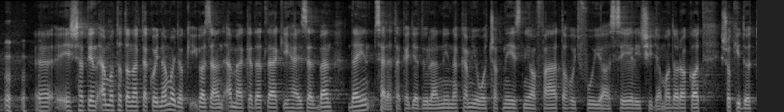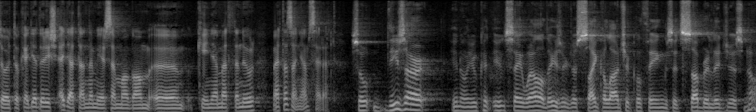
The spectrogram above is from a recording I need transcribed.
És hát én elmondhatom nektek, hogy nem vagyok igazán emelkedett lelki helyzetben, de én szeretek egyedül lenni, nekem jó csak nézni a fát, ahogy fújja a szél, és így a madarakat, sok időt töltök egyedül, és egyáltalán nem érzem magam ö, kényelmetlenül, mert az anyám szeret. So these are, you know, you could you'd say, well, these are just psychological things, it's sub-religious. No,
